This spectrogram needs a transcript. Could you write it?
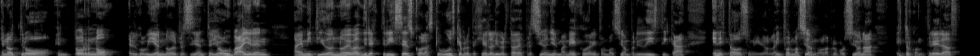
En otro entorno, el gobierno del presidente Joe Biden ha emitido nuevas directrices con las que busca proteger la libertad de expresión y el manejo de la información periodística en Estados Unidos. La información nos la proporciona Héctor Contreras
